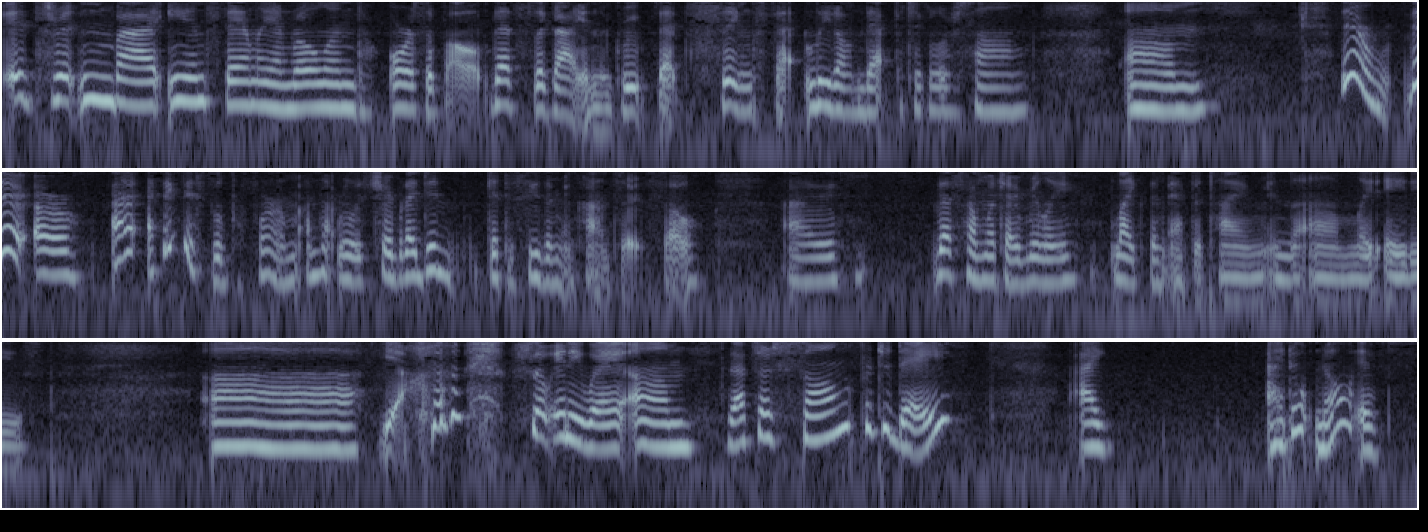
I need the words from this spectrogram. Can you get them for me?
it's written by Ian Stanley and Roland Orzabal. That's the guy in the group that sings that lead on that particular song. Um, there, there are. I, I think they still perform. I'm not really sure, but I did get to see them in concert, so I. That's how much I really liked them at the time in the um, late '80s. Uh, yeah. so anyway, um, that's our song for today. I, I don't know if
